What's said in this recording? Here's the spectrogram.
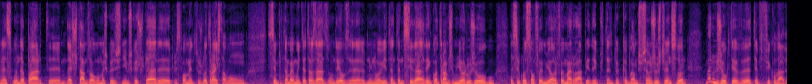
na segunda parte eh, ajustámos algumas coisas que tínhamos que ajustar, eh, principalmente os laterais estavam sempre também muito atrasados, um deles não havia tanta necessidade, encontramos melhor o jogo, a circulação foi melhor, foi mais rápida e portanto acabámos por ser um justo vencedor, mas no jogo teve, teve dificuldade.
